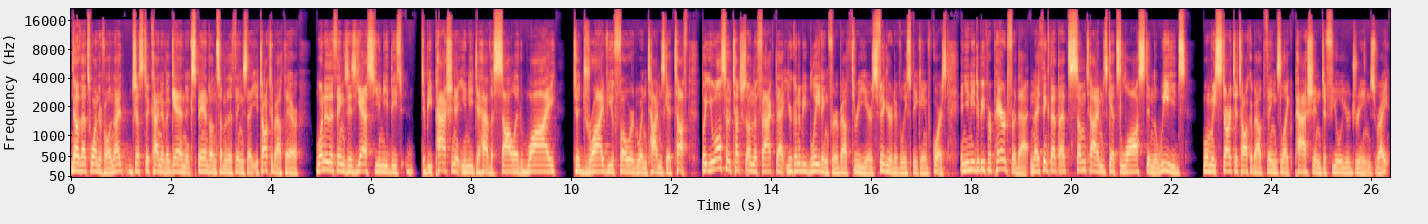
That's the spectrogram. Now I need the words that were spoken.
No, that's wonderful. And I just to kind of again expand on some of the things that you talked about there. One of the things is yes, you need these to be passionate, you need to have a solid why to drive you forward when times get tough. But you also touched on the fact that you're going to be bleeding for about 3 years, figuratively speaking, of course, and you need to be prepared for that. And I think that that sometimes gets lost in the weeds when we start to talk about things like passion to fuel your dreams, right?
